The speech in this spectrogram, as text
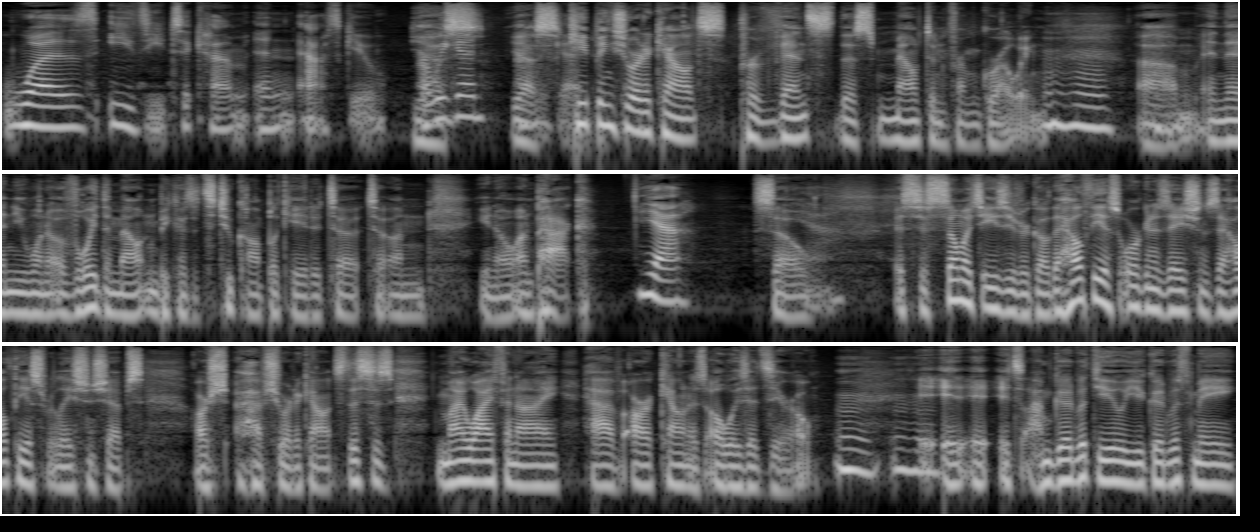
was easy to come and ask you are we Yes. good Are we Yes, good? keeping short accounts prevents this mountain from growing, Mm-hmm. um, and then you want to avoid the mountain because it's too complicated to to un, you know unpack. yeah So Yeah. It's just so much easier to go. The healthiest organizations, the healthiest relationships are sh- have short accounts. This is my wife and I have our account is always at 0 mm, mm-hmm. It, it, it's I'm good with you, you're good with me,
